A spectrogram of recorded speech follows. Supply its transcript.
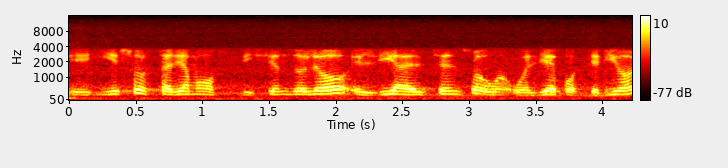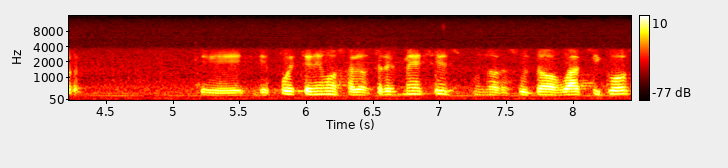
eh, y eso estaríamos diciéndolo el día del censo o, o el día posterior. Eh, después tenemos a los tres meses unos resultados básicos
